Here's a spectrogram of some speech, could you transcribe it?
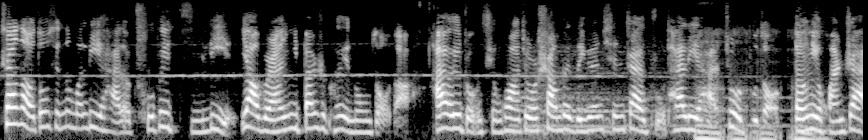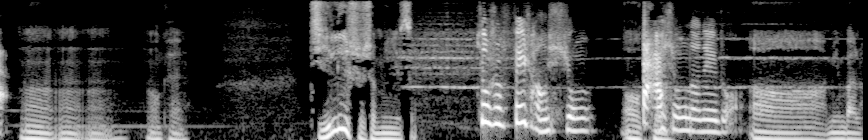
粘到的东西那么厉害的，除非吉利，要不然一般是可以弄走的。还有一种情况就是上辈子冤亲债主太厉害，就是不走，等你还债。嗯嗯嗯，OK。吉利是什么意思？就是非常凶，大胸的那种。啊，明白了。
